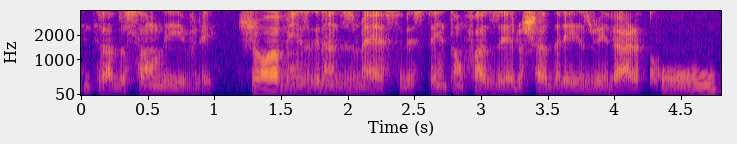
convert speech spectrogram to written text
em tradução livre, Jovens Grandes Mestres tentam fazer o xadrez virar cool,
